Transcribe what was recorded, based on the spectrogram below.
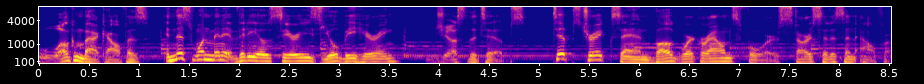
Welcome back, Alphas. In this one minute video series, you'll be hearing just the tips. Tips, tricks, and bug workarounds for Star Citizen Alpha.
